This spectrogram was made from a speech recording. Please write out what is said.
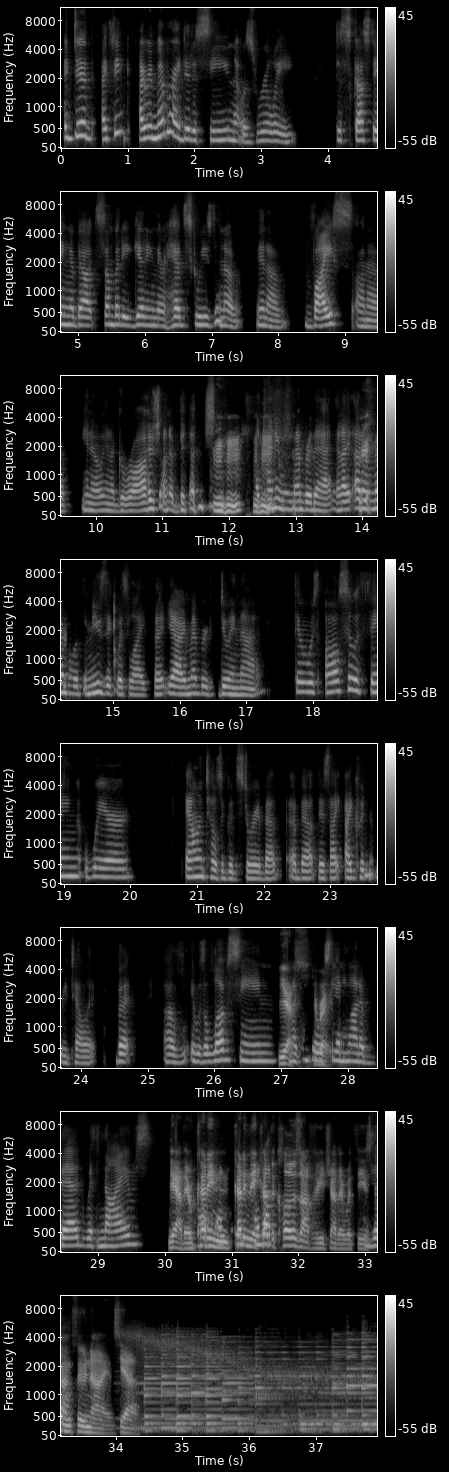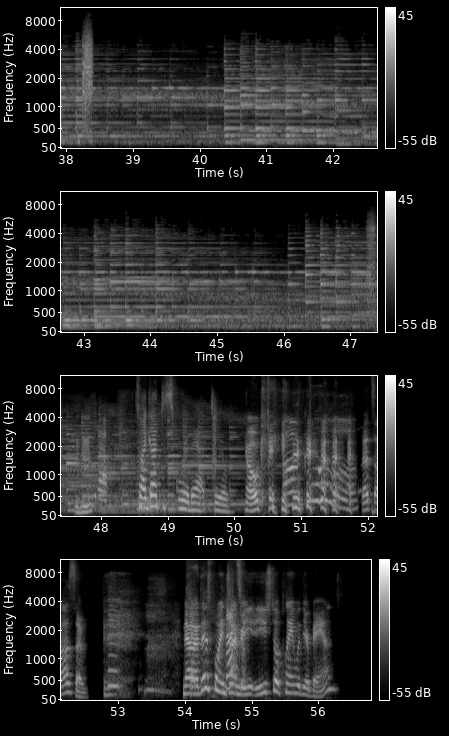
I did. I think I remember I did a scene that was really disgusting about somebody getting their head squeezed in a in a vice on a you know in a garage on a bench. Mm-hmm, I kind of remember that, and I, I don't remember what the music was like, but yeah, I remember doing that. There was also a thing where Allan tells a good story about about this. I I couldn't retell it, but uh, it was a love scene. and I think they were right. standing on a bed with knives. Yeah, they were cutting, cutting. They I cut got- the clothes off of each other with these Yeah. kung fu knives. Yeah. Yeah. So I got to score that too. Okay. Oh, cool. That's awesome. Now, at this point in time, are you, are you still playing with your band?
